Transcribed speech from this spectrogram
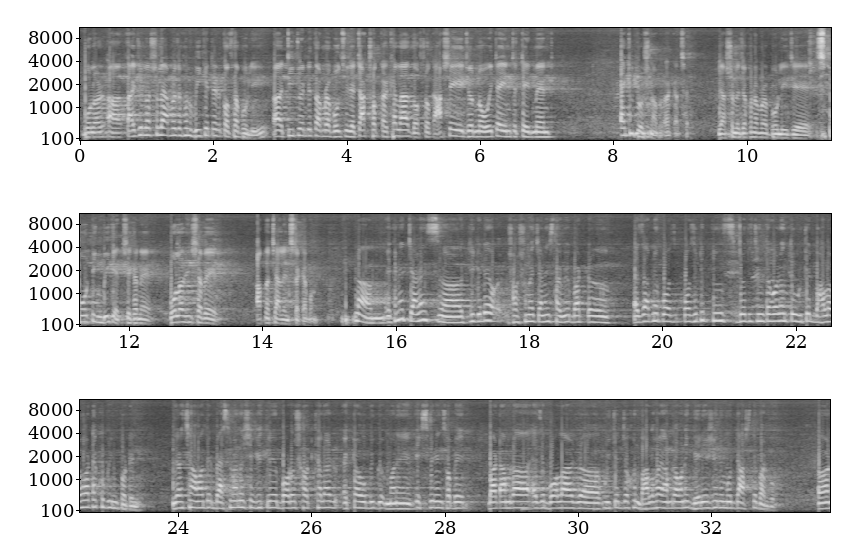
বোলার তাই জন্য আসলে আমরা যখন উইকেটের কথা বলি টি টোয়েন্টিতে আমরা বলছি যে চার ছক্কার খেলা দর্শক আসে এই জন্য ওইটাই এন্টারটেইনমেন্ট একই প্রশ্ন আপনার কাছে যে আসলে যখন আমরা বলি যে স্পোর্টিং উইকেট সেখানে বোলার হিসাবে আপনার চ্যালেঞ্জটা কেমন? না এখানে চ্যালেঞ্জ ক্রিকেটে সবসময় চ্যালেঞ্জ থাকবে বাট অ্যাজ আপনি পজিটিভ থিংস যদি চিন্তা করেন তো উইকেট ভালো হওয়াটা খুব ইম্পর্টেন্ট যেটা হচ্ছে আমাদের ব্যাটসম্যানও সেক্ষেত্রে বড় শট খেলার একটা অভিজ্ঞ মানে এক্সপিরিয়েন্স হবে। বাট আমরা অ্যাজ এ বলার উইকেট যখন ভালো হয়, আমরা অনেক ভেরিয়েশনের মধ্যে আসতে পারব।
